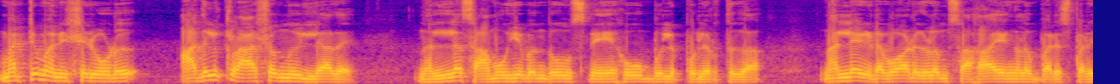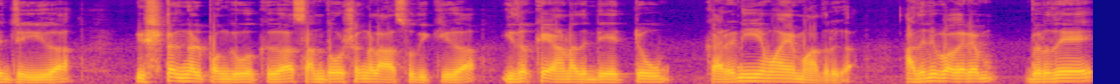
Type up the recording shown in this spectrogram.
മറ്റു മനുഷ്യരോട് അതിൽ ക്ലാഷൊന്നും ഇല്ലാതെ നല്ല സാമൂഹ്യ ബന്ധവും സ്നേഹവും പുല പുലർത്തുക നല്ല ഇടപാടുകളും സഹായങ്ങളും പരസ്പരം ചെയ്യുക ഇഷ്ടങ്ങൾ പങ്കുവെക്കുക സന്തോഷങ്ങൾ ആസ്വദിക്കുക ഇതൊക്കെയാണ് അതിന്റെ ഏറ്റവും കരണീയമായ മാതൃക. അതിനു പകരം വെറുതെ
